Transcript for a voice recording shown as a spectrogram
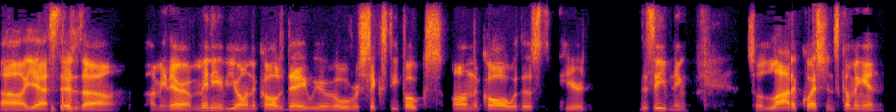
Uh, yes, there's uh, I mean, there are many of you on the call today. We have over 60 folks on the call with us here this evening. So a lot of questions coming in.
